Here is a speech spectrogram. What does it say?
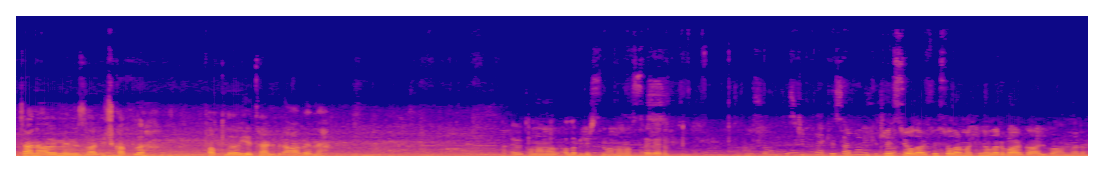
Bir tane AVM'miz var. Üç katlı. Tatlı, yeterli bir AVM. Evet onu alabilirsin. Ananas severim. Kesecekler, keserler mi ki? Kesiyorlar, kesiyorlar. Makineleri var galiba onların.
